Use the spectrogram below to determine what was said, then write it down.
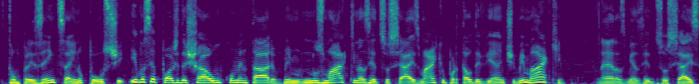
estão presentes aí no post e você pode deixar um comentário, nos marque nas redes sociais, marque o Portal Deviante, me marque. Né, nas minhas redes sociais,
